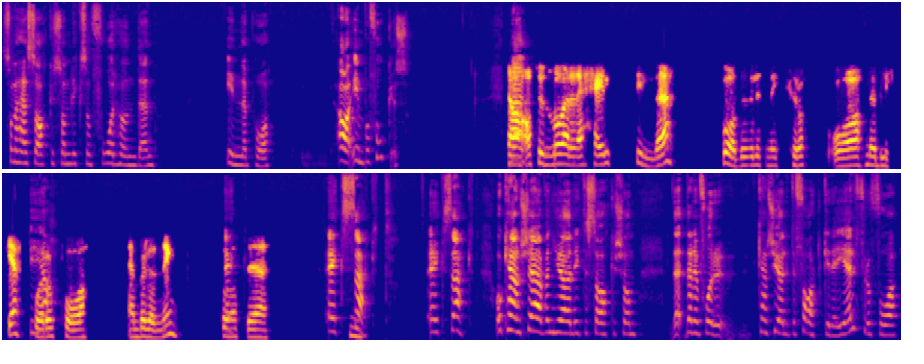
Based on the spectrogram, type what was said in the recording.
sådana här saker som liksom får hunden inne på, ja, in på fokus. Ja, Men- at hun må være helt stille, både liksom i kropp og med blikket, for Ja. å få en belønning. Sånn at det Exakt, exakt. Och kanske även gör lite saker som där, där den får kanske gör lite fartgrejer för att få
